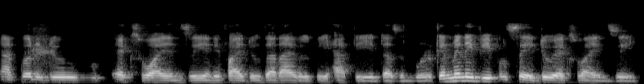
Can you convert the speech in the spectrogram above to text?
I'm going to do X, Y, and Z, and if I do that, I will be happy. It doesn't work. And many people say, do X, Y, and Z.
